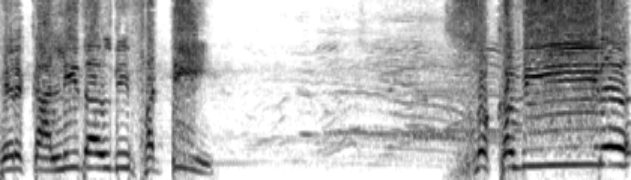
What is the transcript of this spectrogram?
ਫਿਰ ਕਾਲੀ ਦਲ ਦੀ ਫੱਟੀ। ਸੁਖਵੀਰ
